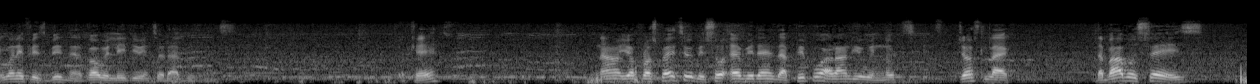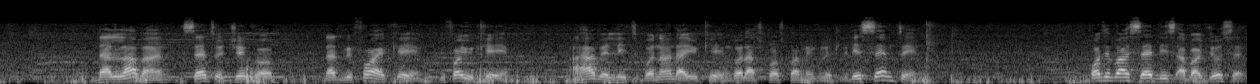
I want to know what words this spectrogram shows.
Even if it's business, God will lead you into that business. Okay? Now, your prosperity will be so evident that people around you will notice it. Just like the Bible says that Laban said to Jacob that before I came, before you came, I have a little, but now that you came, God has prospered me greatly. The same thing. Potiphar said this about Joseph.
